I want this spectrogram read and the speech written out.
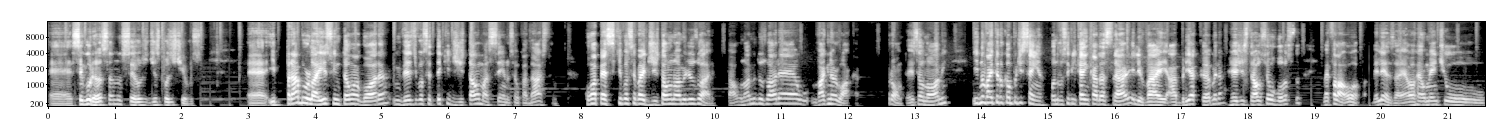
é, segurança nos seus dispositivos. É, e para burlar isso, então, agora, em vez de você ter que digitar uma senha no seu cadastro, Com a passkey você vai digitar um nome de usuário, tá? O nome do usuário é Wagner Waka. Pronto, esse é o nome e não vai ter o campo de senha. Quando você clicar em cadastrar, ele vai abrir a câmera, registrar o seu rosto, vai falar, opa, beleza, é realmente o,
